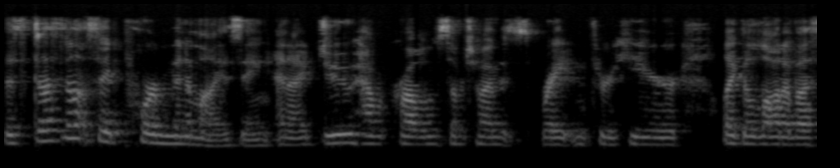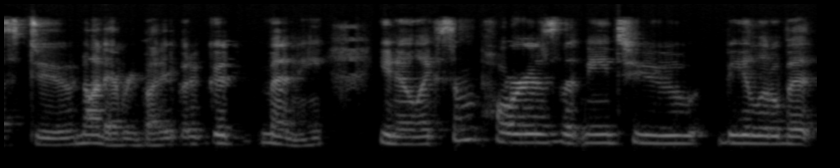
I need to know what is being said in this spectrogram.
this does not say pore minimizing, and I do have a problem sometimes in through here, like a lot of us do. Not everybody, but a good many. You know, like some pores that need to be a little bit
